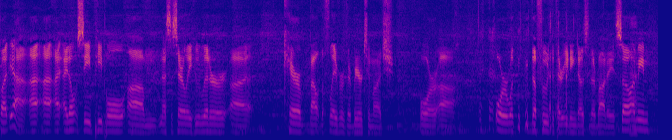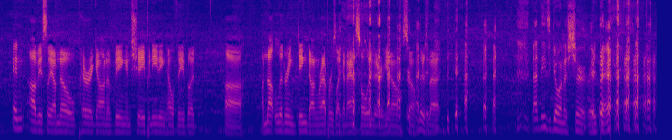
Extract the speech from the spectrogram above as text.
But yeah, I, I, I don't see people um, necessarily who litter uh, care about the flavor of their beer too much, or uh, or what the food that they're eating does to their body. So I mean, and obviously I'm no paragon of being in shape and eating healthy, but uh, I'm not littering ding dong wrappers like an asshole either. You know, so there's that. That needs to go on a shirt right there.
